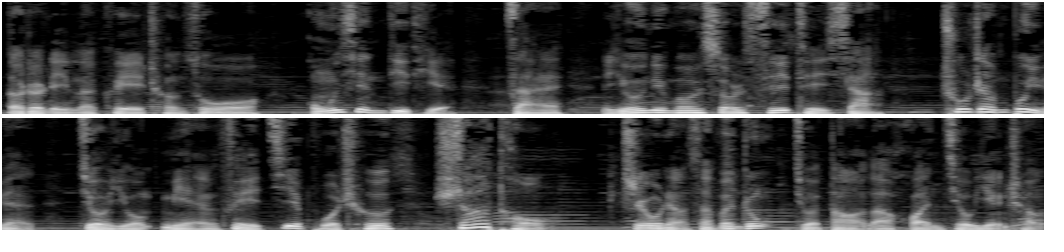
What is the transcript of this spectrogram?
到这里呢可以乘坐红线地铁，在 Universal City 下出站不远就有免费接驳车 Shuttle，只有两三分钟就到了环球影城。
